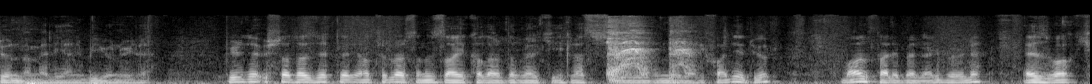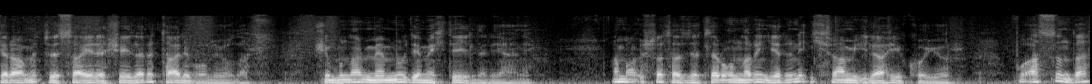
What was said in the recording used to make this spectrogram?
dönmemeli yani bir yönüyle. Bir de Üstad Hazretleri hatırlarsanız layıkalarda belki ihlas şiirlerinde de ifade ediyor. Bazı talebeleri böyle ezvak, keramet vesaire şeylere talip oluyorlar. Şimdi bunlar memnu demek değildir yani. Ama Üstad Hazretleri onların yerine ikrami ilahi koyuyor. Bu aslında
